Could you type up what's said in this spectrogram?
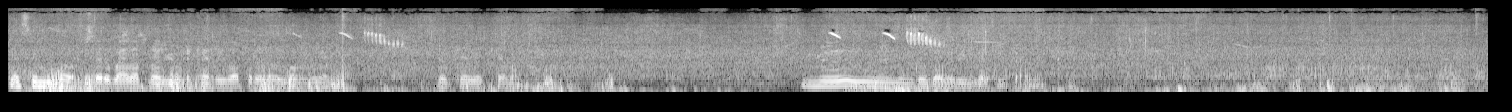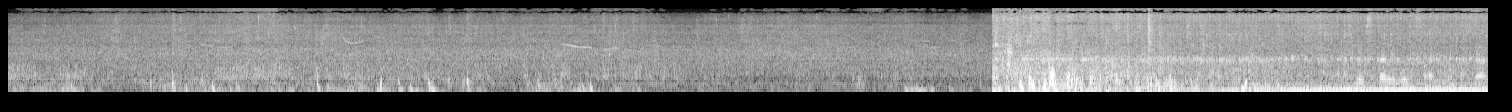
Me siento observada por alguien de aquí arriba, pero lo veo bien. Lo que hay aquí abajo. No, un cocodrilo gigante. Ahí está el búfalo. vean.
